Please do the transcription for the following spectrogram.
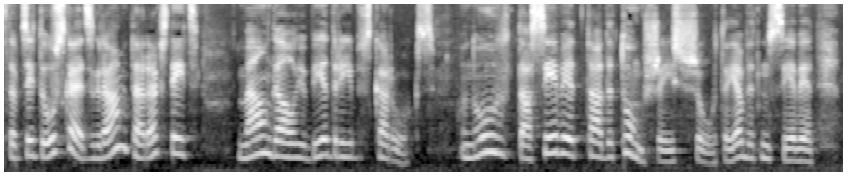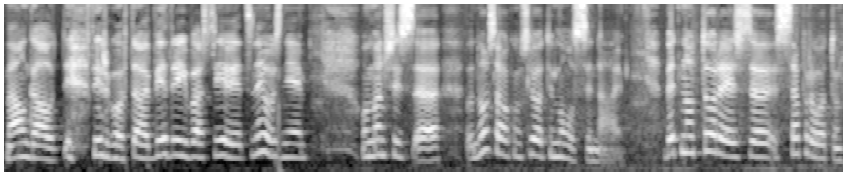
Starp citu, uzskaits grāmatā rakstīts Melngalvju biedrības karoks. Nu, tā sieviete tāda tumša izšūta, ja, bet nu, sieviete melngalva tirgotāja biedrībā sievietes neuzņēma. Un man šis uh, nosaukums ļoti mulsināja. Bet nu, toreiz uh, saprotu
